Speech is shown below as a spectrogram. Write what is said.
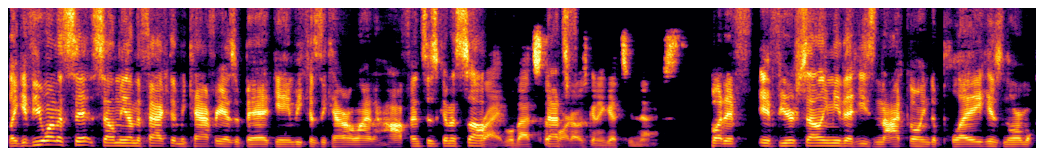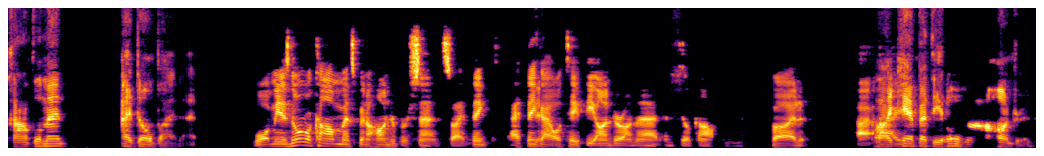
Like if you want to sit, sell me on the fact that McCaffrey has a bad game because the Carolina offense is going to suck. Right. Well, that's the that's, part I was going to get to next. But if if you're selling me that he's not going to play his normal complement, I don't buy that. Well, I mean, his normal complement's been 100%. So I think I think yeah. I will take the under on that and feel confident. But I, well, I, I can't bet the over on 100.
